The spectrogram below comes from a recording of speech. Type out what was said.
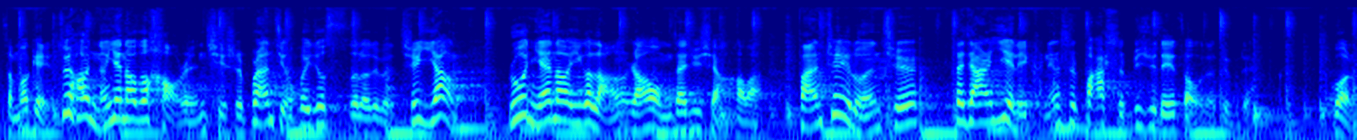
怎么给？最好你能验到个好人，其实不然警徽就撕了，对不对？其实一样的。如果你验到一个狼，然后我们再去想，好吧？反正这一轮其实再加上夜里肯定是八十必须得走的，对不对？过了。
